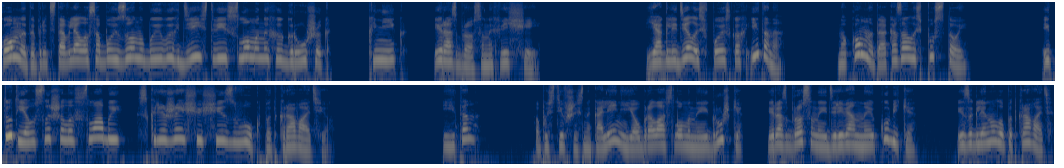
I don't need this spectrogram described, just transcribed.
Комната представляла собой зону боевых действий сломанных игрушек, книг и разбросанных вещей. Я огляделась в поисках Итана, но комната оказалась пустой. И тут я услышала слабый, скрежещущий звук под кроватью. «Итан?» Опустившись на колени, я убрала сломанные игрушки и разбросанные деревянные кубики и заглянула под кровать.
